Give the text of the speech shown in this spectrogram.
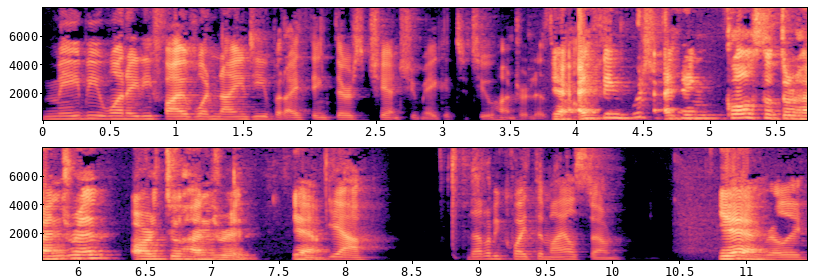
maybe 185 190 but i think there's a chance you make it to 200 as yeah, well yeah i think Which, i think close to 200 or 200 yeah. Yeah. That'll be quite the milestone. Yeah. Really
